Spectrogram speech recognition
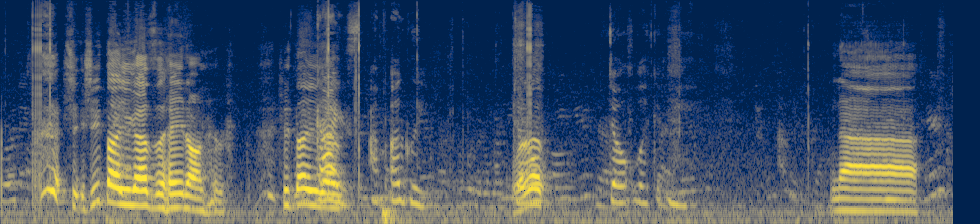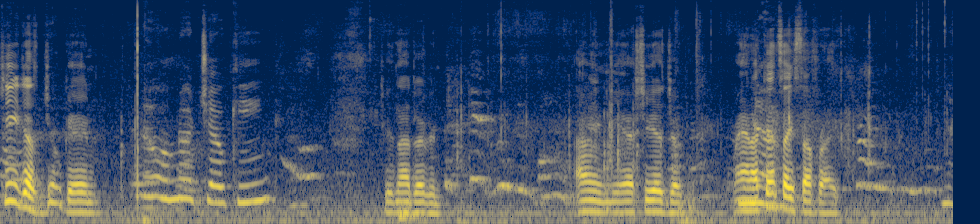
she, she thought you guys would hate on her. She thought you guys. Guys, I'm ugly. What up? Don't look at me. Nah, she just joking. No, I'm not joking. She's not joking. I mean, yeah, she is joking. Man, I can't say stuff right. No.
